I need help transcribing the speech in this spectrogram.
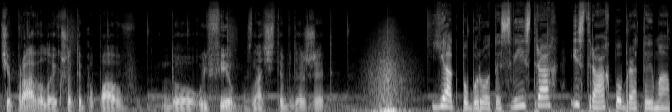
чи правило, якщо ти попав до ульфів, значить ти будеш жити. Як побороти свій страх і страх побратима?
